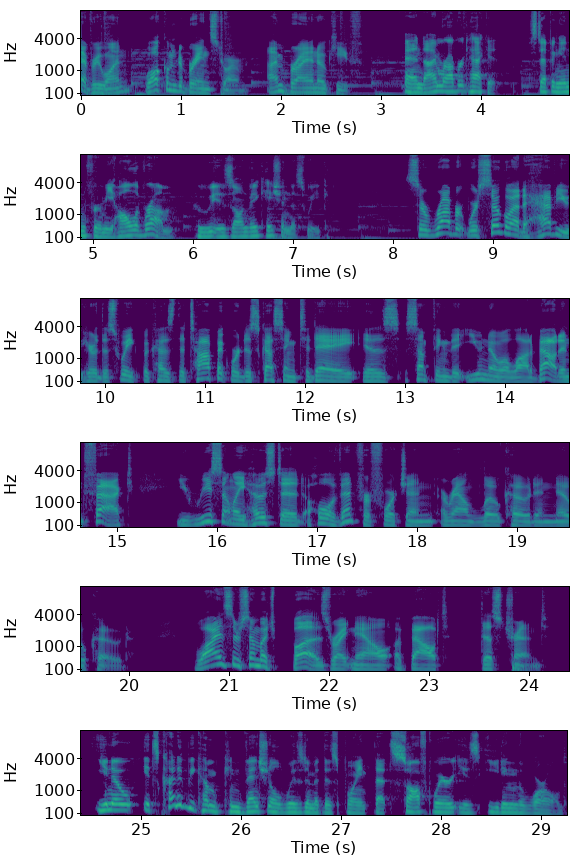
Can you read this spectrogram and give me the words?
Hi, everyone. Welcome to Brainstorm. I'm Brian O'Keefe. And I'm Robert Hackett, stepping in for Michal Lev-Ram, who is on vacation this week. So, Robert, we're so glad to have you here this week because the topic we're discussing today is something that you know a lot about. In fact, you recently hosted a whole event for Fortune around low code and no code. Why is there so much buzz right now about this trend? You know, it's kind of become conventional wisdom at this point that software is eating the world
